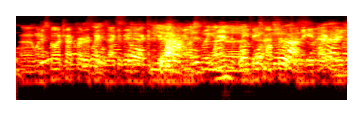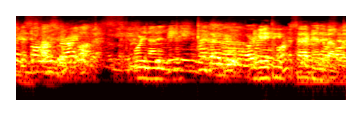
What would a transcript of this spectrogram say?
Uh, when a spell or trap card or effect is activated, I can Yeah, trigger I'm wind, swinging, wind, uh, winged monster to negate the activation and dispel. 49 inches. Negate the attack and the battle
